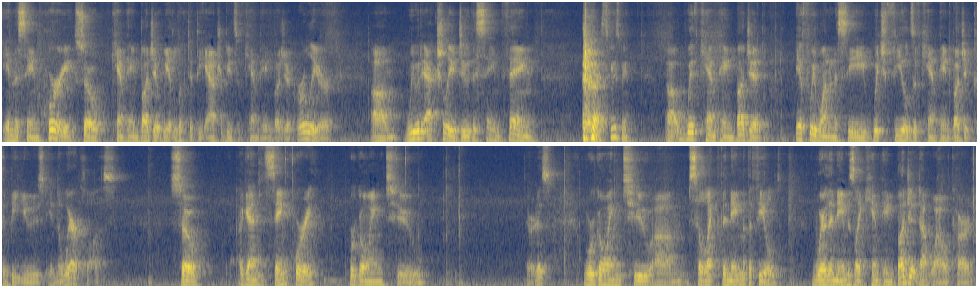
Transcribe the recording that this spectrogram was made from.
in the same query. So campaign budget, we had looked at the attributes of campaign budget earlier. Um, we would actually do the same thing, excuse me, uh, with campaign budget if we wanted to see which fields of campaign budget could be used in the where clause. So again, same query, we're going to, there it is, we're going to um, select the name of the field where the name is like campaign budget.wildcard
